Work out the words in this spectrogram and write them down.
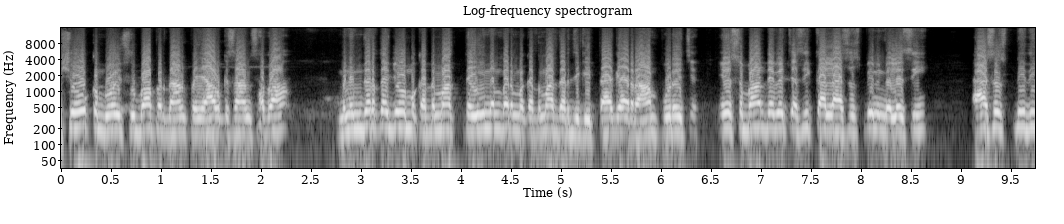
ਅਸ਼ੋਕ ਕੰਬੋਜ ਸੂਬਾ ਪ੍ਰਧਾਨ ਪੰਜਾਬ ਕਿਸਾਨ ਸਭਾ। ਮਨਿੰਦਰ ਤੇ ਜੋ ਮੁਕੱਦਮਾ 23 ਨੰਬਰ ਮੁਕੱਦਮਾ ਦਰਜ ਕੀਤਾ ਗਿਆ ਰਾਮਪੁਰੇ ਚ, ਇਸ ਸਬੰਧ ਦੇ ਵਿੱਚ ਅਸੀਂ ਕੱਲ ਐਸਐਸਪੀ ਨੂੰ ਮਿਲੇ ਸੀ। ਐਸਐਸਪੀ ਦੀ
